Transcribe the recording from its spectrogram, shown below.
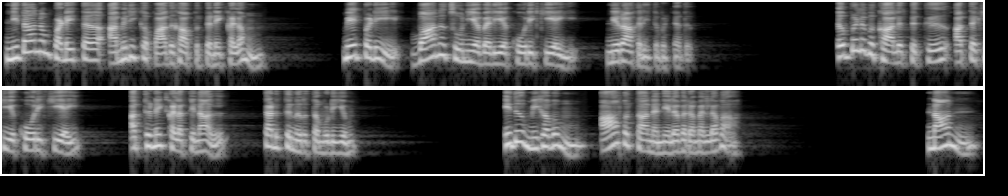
நிதானம் படைத்த அமெரிக்க பாதுகாப்பு திணைக்களம் மேற்படி வானசூனிய வலிய கோரிக்கையை நிராகரித்துவிட்டது எவ்வளவு காலத்துக்கு அத்தகைய கோரிக்கையை அத்திணைக்களத்தினால் தடுத்து நிறுத்த முடியும்? இது மிகவும் ஆபத்தான நிலவரம் அல்லவா நான்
